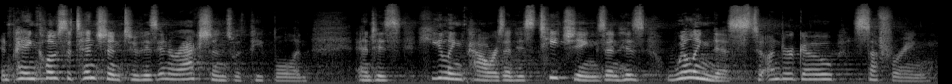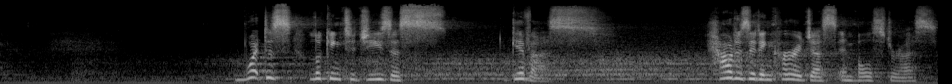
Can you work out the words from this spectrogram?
and paying close attention to his interactions with people and, and his healing powers and his teachings and his willingness to undergo suffering. What does looking to Jesus give us? How does it encourage us and bolster us?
